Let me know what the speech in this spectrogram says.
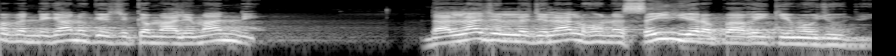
په بندگانو کې چې کوم عالمان دي د الله جل جلاله نه سیر پاغي کې موجود دي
